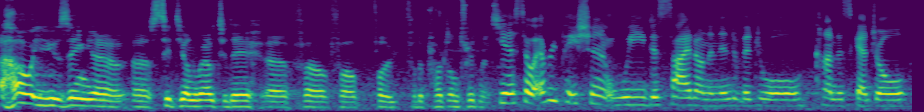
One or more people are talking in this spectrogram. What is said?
how are you using uh, uh, CT on rail today uh, for, for, for, for the proton treatments? Yeah, so every patient we decide on an individual kind of schedule.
